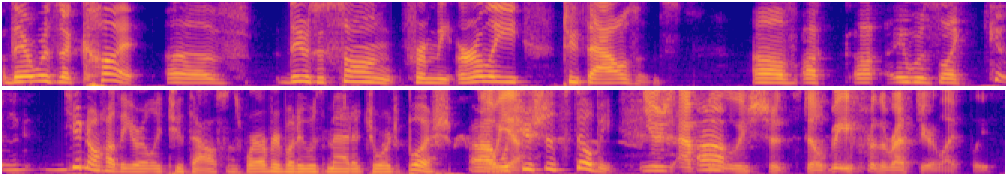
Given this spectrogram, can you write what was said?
There was a cut of there's a song from the early 2000s of a uh, it was like you know how the early 2000s where everybody was mad at George Bush, uh, Oh, which yeah. you should still be. you Uh, absolutely should still be for the rest of your life, please.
